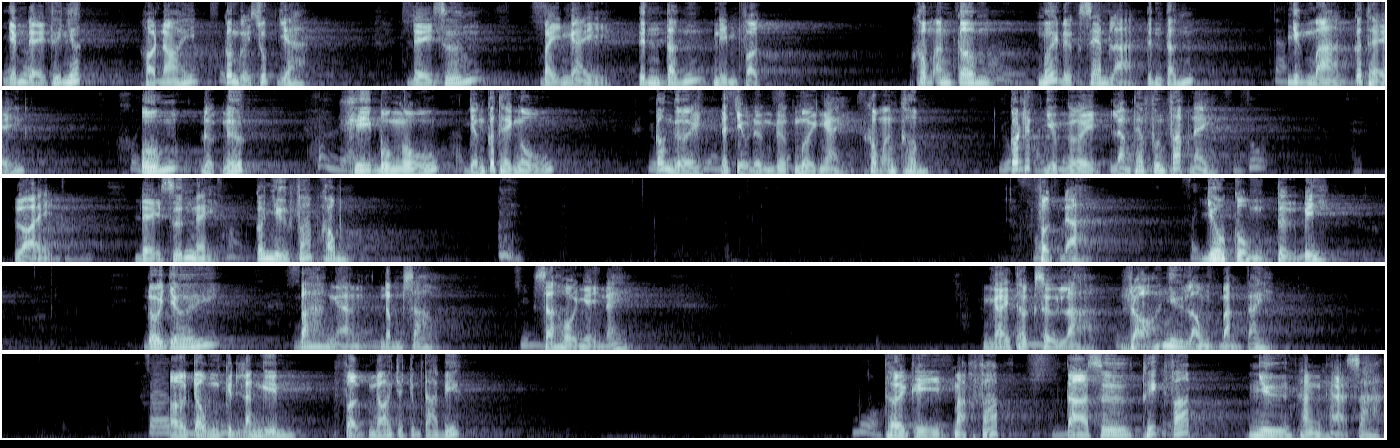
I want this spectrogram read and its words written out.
Vấn đề thứ nhất, họ nói có người xuất gia, đề xướng bảy ngày tinh tấn niệm phật. Không ăn cơm mới được xem là tinh tấn, nhưng mà có thể uống được nước. Khi buồn ngủ, vẫn có thể ngủ có người đã chịu đựng được 10 ngày không ăn cơm. Có rất nhiều người làm theo phương pháp này. Loại đề xướng này có như pháp không? Phật đà, vô cùng từ bi. Đối với ba ngàn năm sau, xã hội ngày nay ngài thật sự là rõ như lòng bàn tay. Ở trong kinh lăng nghiêm, phật nói cho chúng ta biết, thời kỳ mạt pháp, tà sư thuyết pháp như hằng hà sa.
